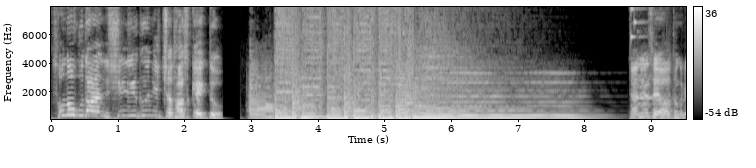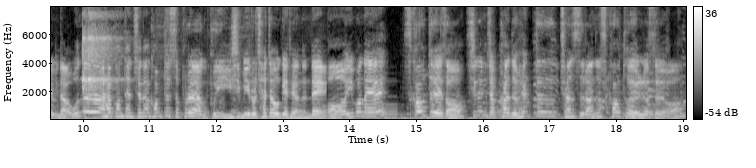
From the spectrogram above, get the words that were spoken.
선호구단 시그니처 다섯 개 획득. 자, 안녕하세요. 동글입니다. 오늘 할 컨텐츠는 컴퓨터 프로야구 V22로 찾아오게 되었는데, 어, 이번에 스카우트에서 시그니처 카드 획득 찬스라는 스카우트가 열렸어요.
